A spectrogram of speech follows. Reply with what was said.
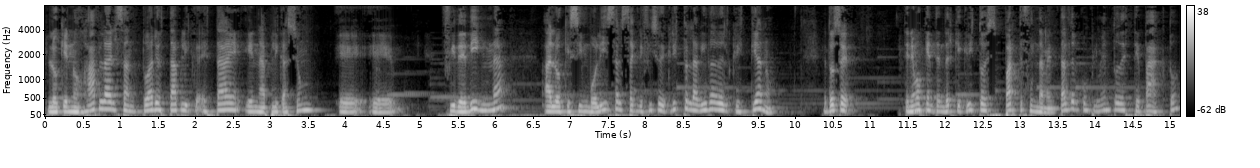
Lo que nos habla el santuario está, está en aplicación eh, eh, fidedigna a lo que simboliza el sacrificio de Cristo en la vida del cristiano. Entonces, tenemos que entender que Cristo es parte fundamental del cumplimiento de este pacto.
